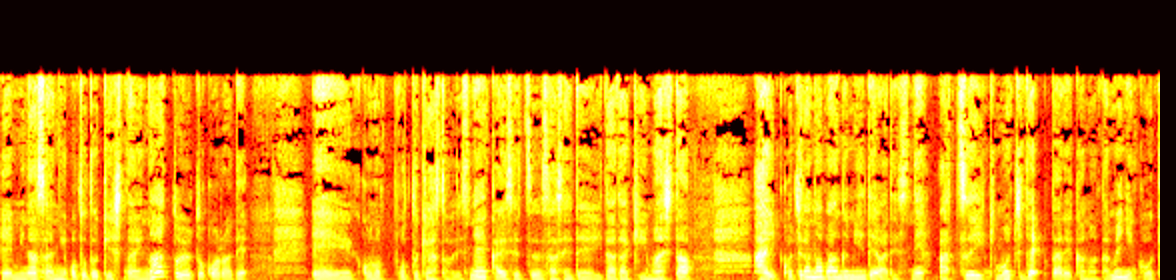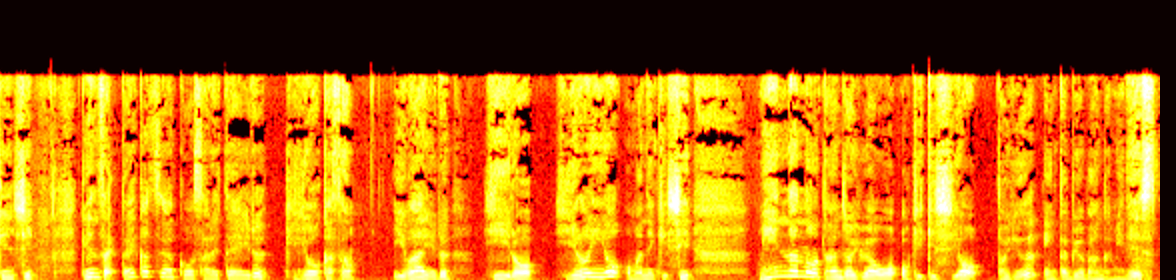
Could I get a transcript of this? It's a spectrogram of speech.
えー、皆さんにお届けしたいなというところで、えー、このポッドキャストをですね、解説させていただきました。はい、こちらの番組ではですね、熱い気持ちで誰かのために貢献し、現在大活躍をされている起業家さん、いわゆるヒーロー、ヒロインをお招きし、みんなの誕生秘話をお聞きしようというインタビュー番組です。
